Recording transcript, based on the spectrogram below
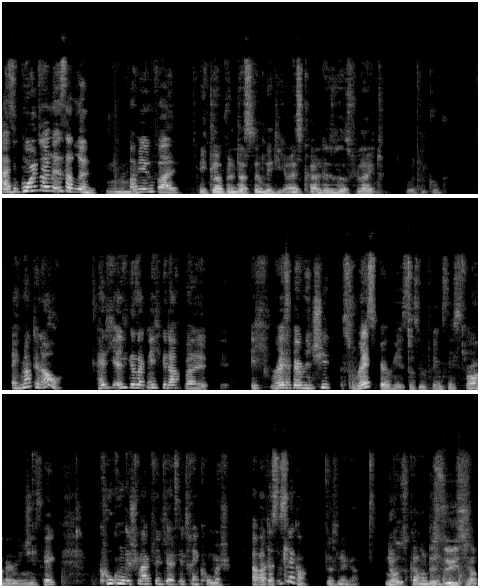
Also Kohlensäure ist da drin. Mhm. Auf jeden Fall. Ich glaube, wenn das dann richtig eiskalt ist, ist das vielleicht richtig gut. Ich mag den auch. Hätte ich ehrlich gesagt nicht gedacht, weil ich Raspberry Cheese, Raspberry ist das übrigens, nicht Strawberry Mhm. Cheesecake. Kuchengeschmack finde ich als Getränk komisch. Aber das ist lecker. Das ist lecker. Ja, Das kann man Das ist süß, ja.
